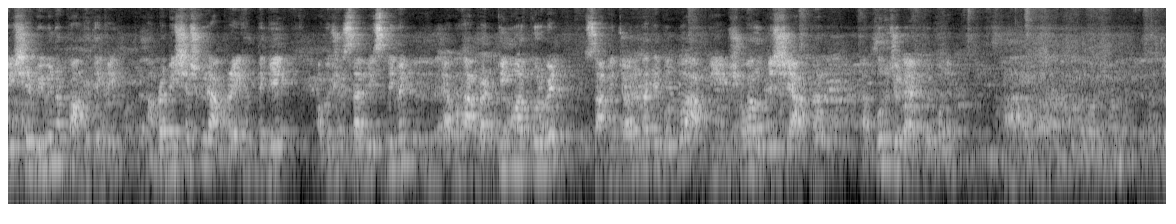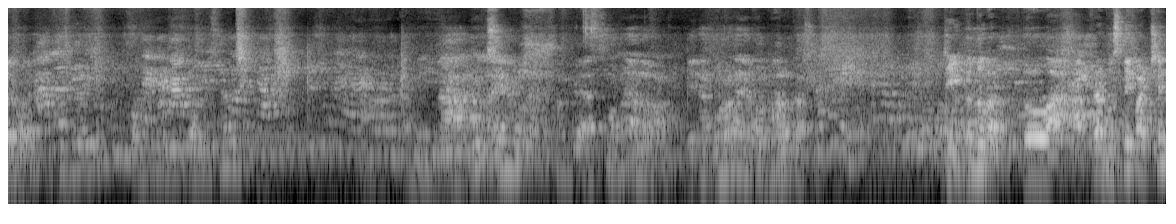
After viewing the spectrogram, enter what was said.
বিশ্বের বিভিন্ন প্রান্ত থেকে, আমরা বিশ্বাস করি আপনারা এখান থেকে অবশ্যই সার্ভিস নেবেন এবং আপনার টিম ওয়ার্ক করবেন। সো আমি জনতাকে বলব, আপনি সবার উদ্দেশ্যে আপনার পরিচয়টা একটু বলেন। বলেন। জি ধন্যবাদ। তো আপনারা বুঝতেই পারছেন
